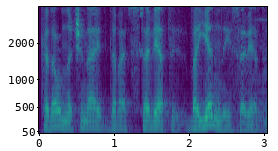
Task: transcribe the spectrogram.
когда он начинает давать советы, военные советы.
